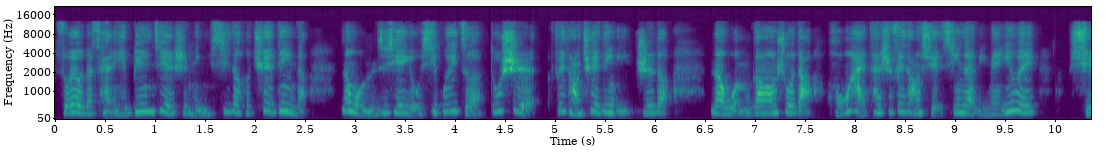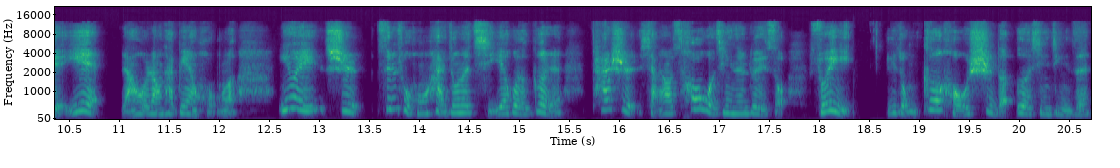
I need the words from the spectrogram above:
所有的产业边界是明晰的和确定的。那我们这些游戏规则都是非常确定已知的。那我们刚刚说到红海，它是非常血腥的，里面因为血液然后让它变红了，因为是身处红海中的企业或者个人，他是想要超过竞争对手，所以。一种割喉式的恶性竞争，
